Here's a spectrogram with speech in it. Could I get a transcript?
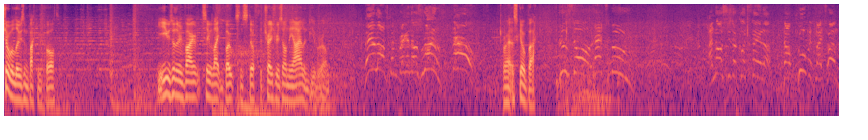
Sure, we'll lose them back and forth. You use other environment too, like boats and stuff. The treasure is on the island you were on. Lay aloft and bring in those royals! Now! Right, let's go back. Luso, let's move! I know she's a good sailor. Now prove it, my trumps!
